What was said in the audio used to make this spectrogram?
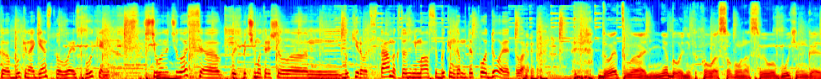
к букинг-агентству Waves Booking. С чего началось? э, Почему ты решил э, м, букироваться там? И кто занимался букингом депо до этого? До этого не было никакого особого у нас своего букинга,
